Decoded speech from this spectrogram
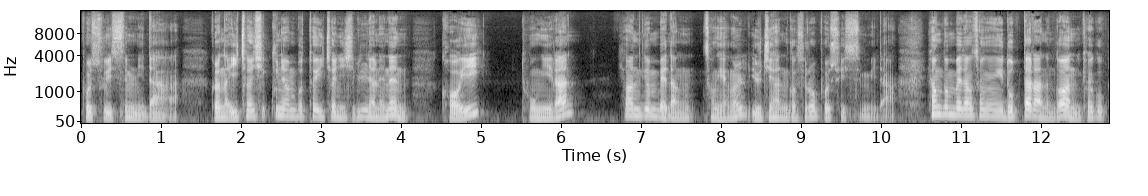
볼 수 있습니다. 그러나 2019년부터 2021년에는 거의 동일한 현금 배당 성향을 유지한 것으로 볼 수 있습니다. 현금 배당 성향이 높다라는 건 결국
